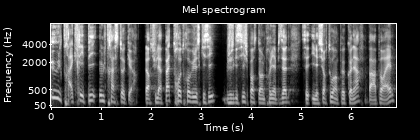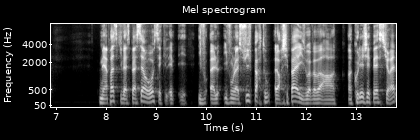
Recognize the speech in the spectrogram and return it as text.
ultra creepy, ultra stalker. Alors tu l'as pas trop trop vu jusqu'ici? Jusqu'ici, je pense dans le premier épisode, il est surtout un peu connard par rapport à elle. Mais après, ce qui va se passer en gros, c'est qu'ils ils vont, la suivre partout. Alors je sais pas, ils doivent avoir un, un collier GPS sur elle,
